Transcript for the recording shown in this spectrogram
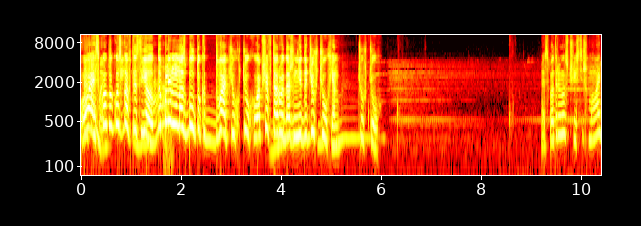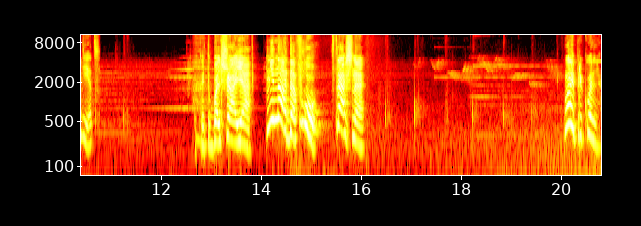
Ой, сколько кусков ты съел? Да блин, у нас был только два чух-чуха. Вообще второй даже не до чух-чухин. Чух-чух. Я смотрю, нас чистишь. Молодец. Какая-то большая. Не надо, фу, страшно. Ой, прикольно.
